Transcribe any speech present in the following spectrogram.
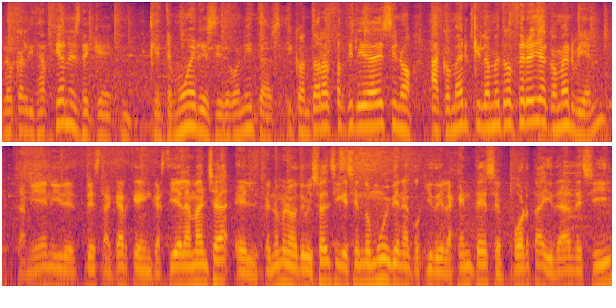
localizaciones de que, que te mueres y de bonitas y con todas las facilidades, sino a comer kilómetro cero y a comer bien. También y de- destacar que en Castilla-La Mancha el fenómeno audiovisual sigue siendo muy bien acogido y la gente se porta y da de sí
